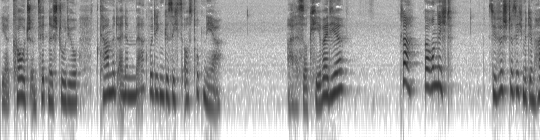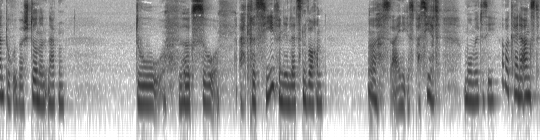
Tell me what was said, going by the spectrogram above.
ihr Coach im Fitnessstudio, kam mit einem merkwürdigen Gesichtsausdruck näher. Alles okay bei dir? Klar, warum nicht? Sie wischte sich mit dem Handtuch über Stirn und Nacken. Du wirkst so aggressiv in den letzten Wochen. Ach, ist einiges passiert, murmelte sie, aber keine Angst.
